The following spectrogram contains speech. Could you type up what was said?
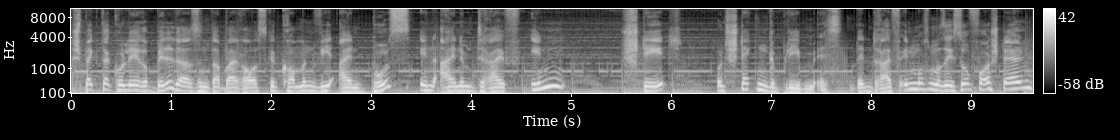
Spektakuläre Bilder sind dabei rausgekommen, wie ein Bus in einem Drive-In steht und stecken geblieben ist. Den Drive-In muss man sich so vorstellen,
